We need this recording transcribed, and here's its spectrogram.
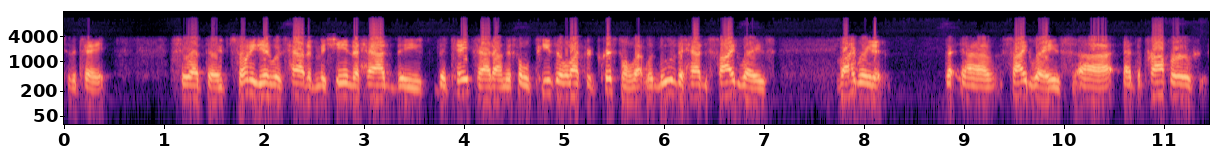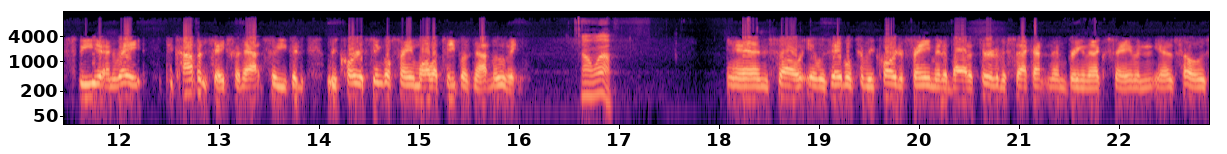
to the tape. So what the Sony did was had a machine that had the, the tape head on this little piezoelectric crystal that would move the head sideways, vibrate it uh, sideways uh, at the proper speed and rate to compensate for that, so you could record a single frame while the tape was not moving. Oh wow! And so it was able to record a frame in about a third of a second, and then bring the next frame, and you know, so it was,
